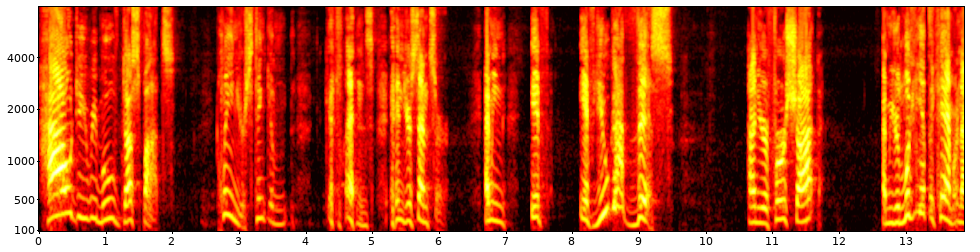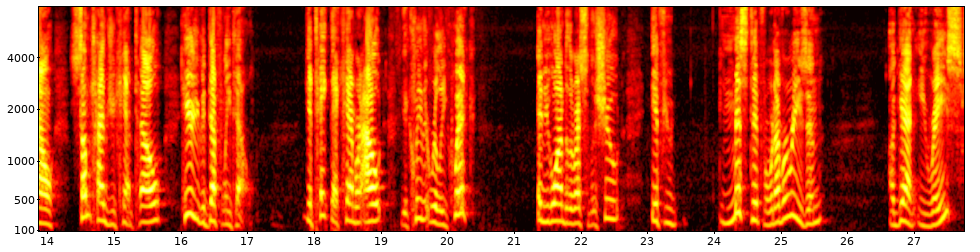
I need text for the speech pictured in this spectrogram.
How do you remove dust spots? Clean your stinking lens and your sensor. I mean, if if you got this on your first shot, I mean, you're looking at the camera. Now, sometimes you can't tell. Here, you could definitely tell. You take that camera out, you clean it really quick, and you go on to the rest of the shoot. If you missed it for whatever reason, again, erase,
